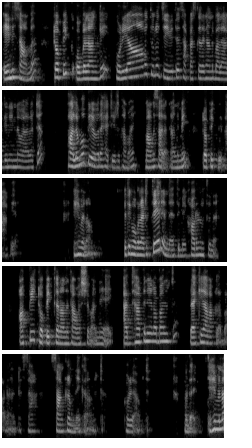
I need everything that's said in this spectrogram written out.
ඒ නිසාම ටොපික් ඔයගලන්ගේ කොරියාව තුළ ජීවිතය සකස් කරගන්න බලාගෙන ඉන්න ඔයාලට පළමු පියවර හැටියට තමයි මම සලකන්නේ මේ ටොපික් විභාගය. එහෙමනම් ඉතින් ඔයගලන්ට තේරෙන්නේ නැති මේ කරුණු තුන අපි ටොපික් කරන්නට අවශ්‍ය වන්නේ ඇයි? අධ්‍යාපනය ලබන්නට, රැකියාවක් ලබා ගන්නට සහ සංක්‍රමණය කරන්නට. කොරියාවට. හොඳයි. එහෙමනම්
